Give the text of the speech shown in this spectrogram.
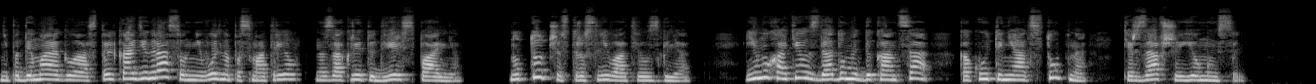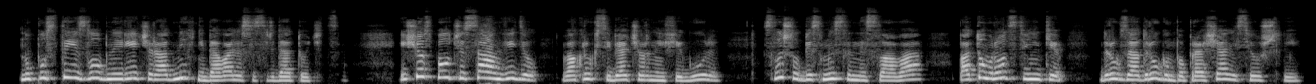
не поднимая глаз. Только один раз он невольно посмотрел на закрытую дверь в спальню, но тотчас трусливо отвел взгляд. Ему хотелось додумать до конца какую-то неотступно терзавшую ее мысль. Но пустые злобные речи родных не давали сосредоточиться. Еще с полчаса он видел вокруг себя черные фигуры, слышал бессмысленные слова, потом родственники друг за другом попрощались и ушли.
